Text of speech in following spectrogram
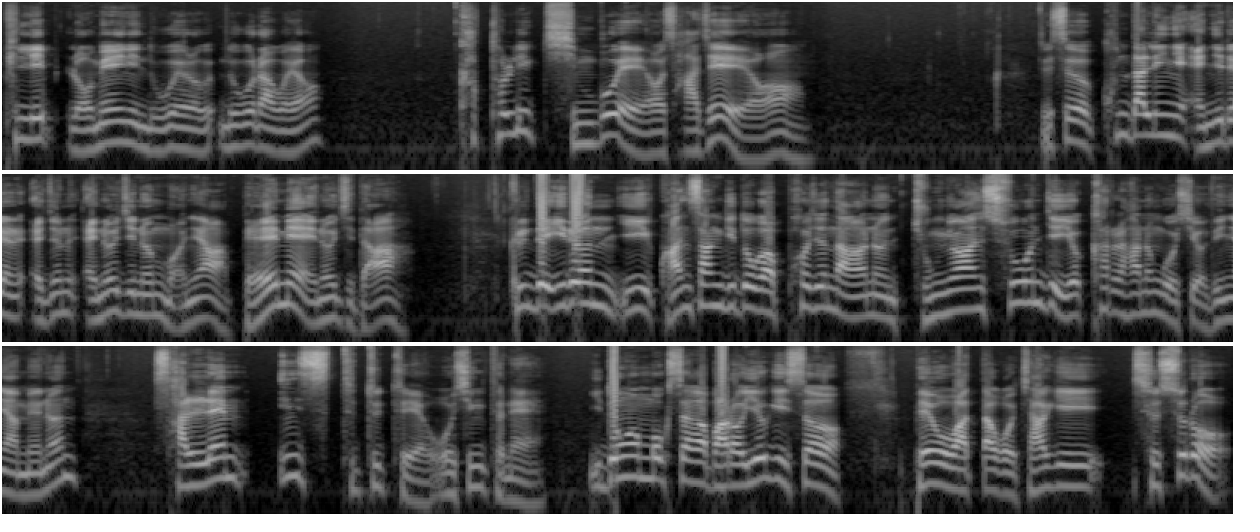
필립 로메인이 누구, 누구라고요? 카톨릭 신부예요. 사제예요. 그래서 쿤달리니 에너지는 뭐냐? 뱀의 에너지다. 그런데 이런 이 관상기도가 퍼져나가는 중요한 수원지 역할을 하는 곳이 어디냐면은 살렘 인스티튜트예요. 워싱턴에. 이동원 목사가 바로 여기서 배워왔다고 자기 스스로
